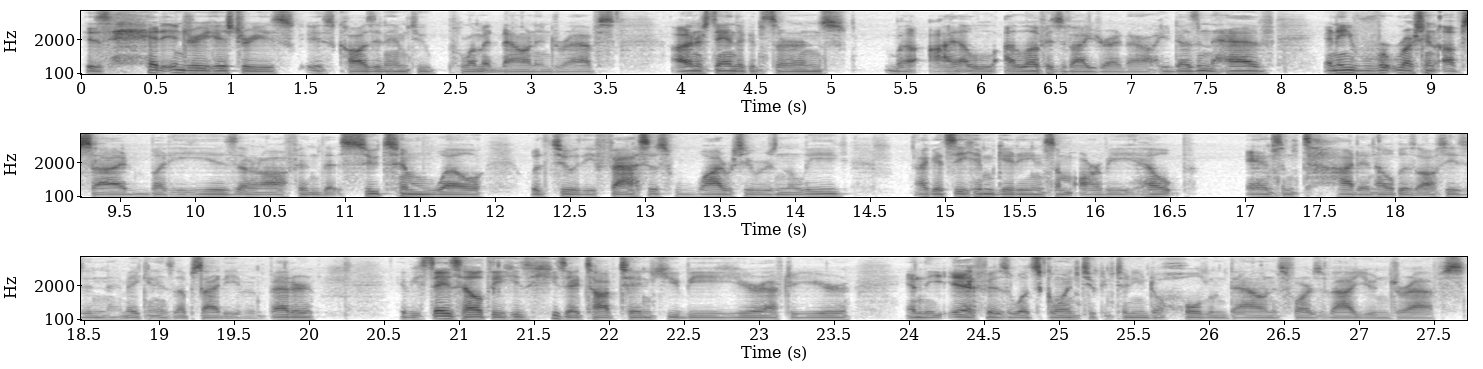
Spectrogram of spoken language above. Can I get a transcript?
His head injury history is, is causing him to plummet down in drafts. I understand the concerns, but I, I love his value right now. He doesn't have any rushing upside, but he is an offense that suits him well with two of the fastest wide receivers in the league. I could see him getting some RB help and some tight end help this offseason, making his upside even better. If he stays healthy, he's he's a top 10 QB year after year, and the if is what's going to continue to hold him down as far as value in drafts.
